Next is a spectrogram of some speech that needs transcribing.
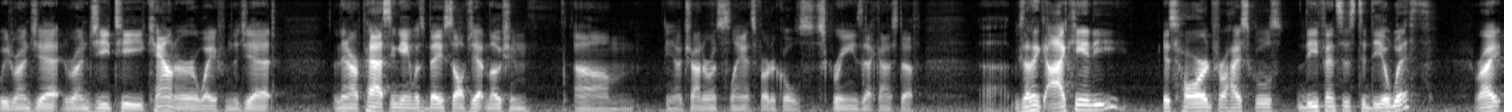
we'd run jet, run GT counter away from the jet. And then our passing game was based off jet motion, um, you know, trying to run slants, verticals, screens, that kind of stuff. Uh, because I think eye candy is hard for high schools defenses to deal with, right?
